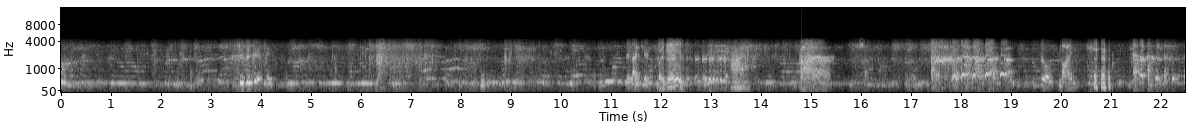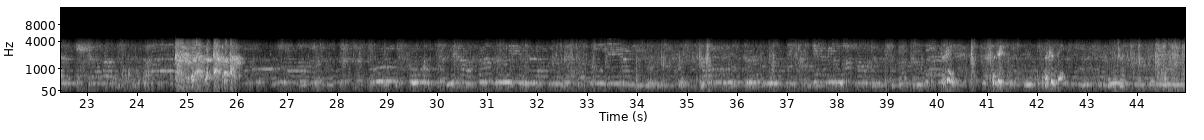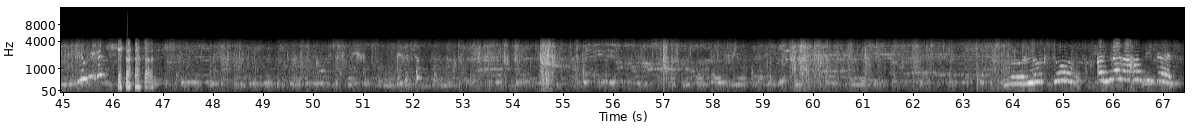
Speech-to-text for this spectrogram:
like it. they do. Still mine. Oh, look, Dawn! Another hummingbird! Stop,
